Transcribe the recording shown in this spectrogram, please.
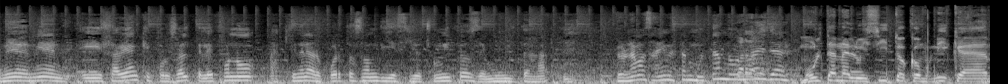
Miren, miren, eh, ¿sabían que por usar el teléfono aquí en el aeropuerto son 18 mitos de multa? Pero nada más a mí me están multando, no a ella. Multan a Luisito Comunica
